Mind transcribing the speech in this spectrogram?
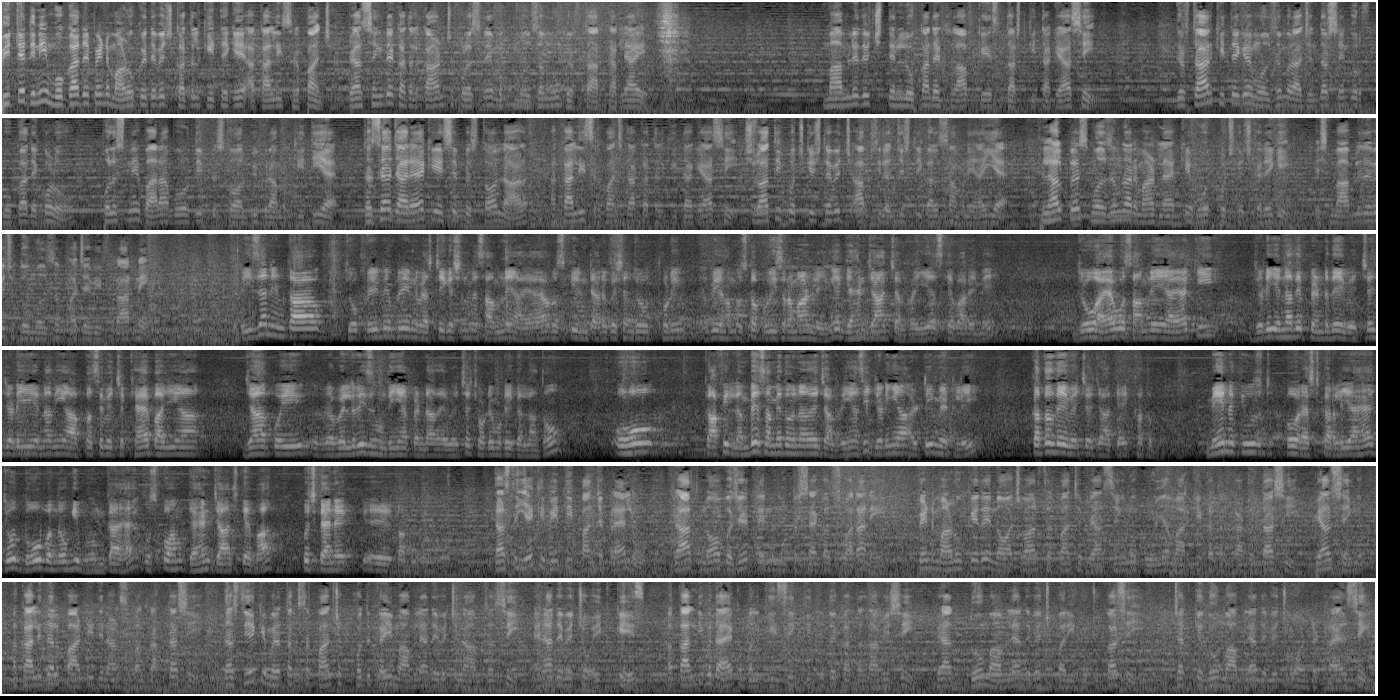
ਬੀਤੇ ਦਿਨੀ ਮੋਗਾ ਦੇ ਪਿੰਡ ਮਾਣੂਕੇ ਦੇ ਵਿੱਚ ਕਤਲ ਕੀਤੇ ਗਏ ਅਕਾਲੀ ਸਰਪੰਚ ਬਿਆਸ ਸਿੰਘ ਦੇ ਕਤਲकांड 'ਚ ਪੁਲਿਸ ਨੇ ਮੁੱਖ ਮੁਲਜ਼ਮ ਨੂੰ ਗ੍ਰਿਫਤਾਰ ਕਰ ਲਿਆ ਹੈ ਮਾਮਲੇ ਦੇ ਵਿੱਚ ਤਿੰਨ ਲੋਕਾਂ ਦੇ ਖਿਲਾਫ ਕੇਸ ਦਰਜ ਕੀਤਾ ਗਿਆ ਸੀ। ਗ੍ਰਿਫਤਾਰ ਕੀਤੇ ਗਏ ਮੁਲਜ਼ਮ ਰਾਜਿੰਦਰ ਸਿੰਘ ਉਰਫ ਗੋਗਾ ਦੇ ਕੋਲੋਂ ਪੁਲਿਸ ਨੇ 12 ਬੋਰ ਦੀ ਪਿਸਤੌਲ ਵੀ ਬਰਾਮਦ ਕੀਤੀ ਹੈ। ਦੱਸਿਆ ਜਾ ਰਿਹਾ ਹੈ ਕਿ ਇਸੇ ਪਿਸਤੌਲ ਨਾਲ ਅਕਾਲੀ ਸਰਪੰਚ ਦਾ ਕਤਲ ਕੀਤਾ ਗਿਆ ਸੀ। ਸ਼ੁਰੂਆਤੀ ਪੁੱਛਗਿੱਛ ਦੇ ਵਿੱਚ ਆਪਸੀ ਰੰਜਿਸ਼ ਦੀ ਗੱਲ ਸਾਹਮਣੇ ਆਈ ਹੈ। ਫਿਲਹਾਲ ਪੁਲਿਸ ਮੁਲਜ਼ਮ ਦਾ ਰਿਮਾਂਡ ਲੈ ਕੇ ਹੋਰ ਪੁੱਛਗਿੱਛ ਕਰੇਗੀ। ਇਸ ਮਾਮਲੇ ਦੇ ਵਿੱਚ ਦੋ ਮੁਲਜ਼ਮ ਅਜੇ ਵੀ ਫਰਾਰ ਨੇ। रीज़न इनका जो प्रीलिमिनरी इन्वेस्टिगेशन में सामने आया है और उसकी इंटेरोगेशन जो थोड़ी अभी हम उसका पुलिस रिमांड लेंगे गहन ਜਾਂਚ ਚੱਲ ਰਹੀ ਹੈ इसके बारे में ਜੋ ਆਇਆ ਉਹ ਸਾਹਮਣੇ ਇਹ ਆਇਆ ਕਿ ਜਿਹੜੀ ਇਹਨਾਂ ਦੇ ਪਿੰਡ ਦੇ ਵਿੱਚ ਜਿਹੜੀ ਇਹਨਾਂ ਦੀਆਂ ਆਪਸ ਵਿੱਚ ਖਹਿਬਾਜ਼ੀਆਂ ਜਾਂ ਕੋਈ ਰਿਵੈਲਰੀਜ਼ ਹੁੰਦੀਆਂ ਪਿੰਡਾਂ ਦੇ ਵਿੱਚ ਛੋਟੀ-ਮੋਟੀ ਗੱਲਾਂ ਤੋਂ ਉਹ ਕਾਫੀ ਲੰਬੇ ਸਮੇਂ ਤੋਂ ਇਹਨਾਂ ਦੇ ਚੱਲ ਰਹੀਆਂ ਸੀ ਜਿਹੜੀਆਂ ਅਲਟੀਮੇਟਲੀ ਕਤਲ ਦੇ ਵਿੱਚ ਜਾ ਕੇ ਖਤਮ मेन अक्यूज्ड को अरेस्ट कर लिया है जो दो बंदों की भूमिका है उसको हम गहन जांच के बाद कुछ कहने के काबिल हैं ਦੱਸ ਦਈਏ ਕਿ ਬੀਤੀ 5 ਅਪ੍ਰੈਲ ਨੂੰ ਰਾਤ 9 ਵਜੇ ਤਿੰਨ ਮੋਟਰਸਾਈਕਲ ਸਵਾਰਾਂ ਨੇ ਪਿੰਡ ਮਾਣੂਕੇ ਦੇ ਨੌਜਵਾਨ ਸਰਪੰਚ ਬਿਆਨ ਸਿੰਘ ਨੂੰ ਗੋਲੀਆਂ ਮਾਰ ਕੇ ਕਤਲ ਕਰ ਦਿੱਤਾ ਸੀ। ਬਿਆਨ ਸਿੰਘ ਅਕਾਲੀ ਦਲ ਪਾਰਟੀ ਦੇ ਨਾਲ ਸੰਬੰਧ ਰੱਖਦਾ ਸੀ। ਦੱਸਦੀਏ ਕਿ ਮ੍ਰਿਤਕ ਸਰਪੰਚ ਖੁਦ ਕਈ ਮਾਮਲਿਆਂ ਦੇ ਵਿੱਚ ਨਾਮਜ਼ਦ ਸੀ। ਇਹਨਾਂ ਦੇ ਵਿੱਚੋਂ ਇੱਕ ਕੇਸ ਅਕਾਲੀ ਵਿਧਾਇਕ ਮਲਕੀਤ ਸਿੰਘ ਕੀਤੂ ਦੇ ਕਤਲ ਦਾ ਵੀ ਸੀ। ਬਿਆਨ ਦੋ ਮਾਮਲਿਆਂ ਦੇ ਵਿੱਚ ਬਰੀ ਹੋ ਚੁੱਕਾ ਸੀ, ਜਦਕਿ ਦੋ ਮਾਮਲਿਆਂ ਦੇ ਵਿੱਚ ਉਹ ਅੰਡਰ ਟ੍ਰਾਇਲ ਸੀ।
